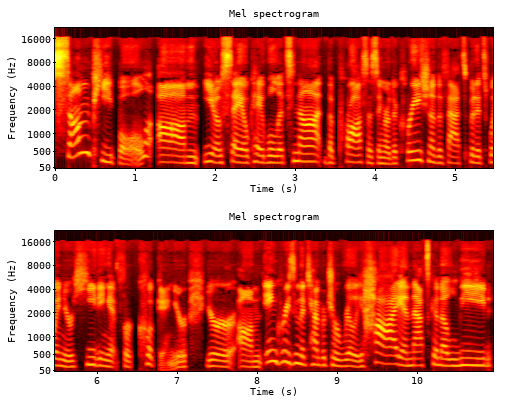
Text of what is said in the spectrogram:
some people, um, you know, say, okay, well, it's not the processing or the creation of the fats, but it's when you're heating it for cooking. You're you're um, increasing the temperature really high, and that's going to lead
